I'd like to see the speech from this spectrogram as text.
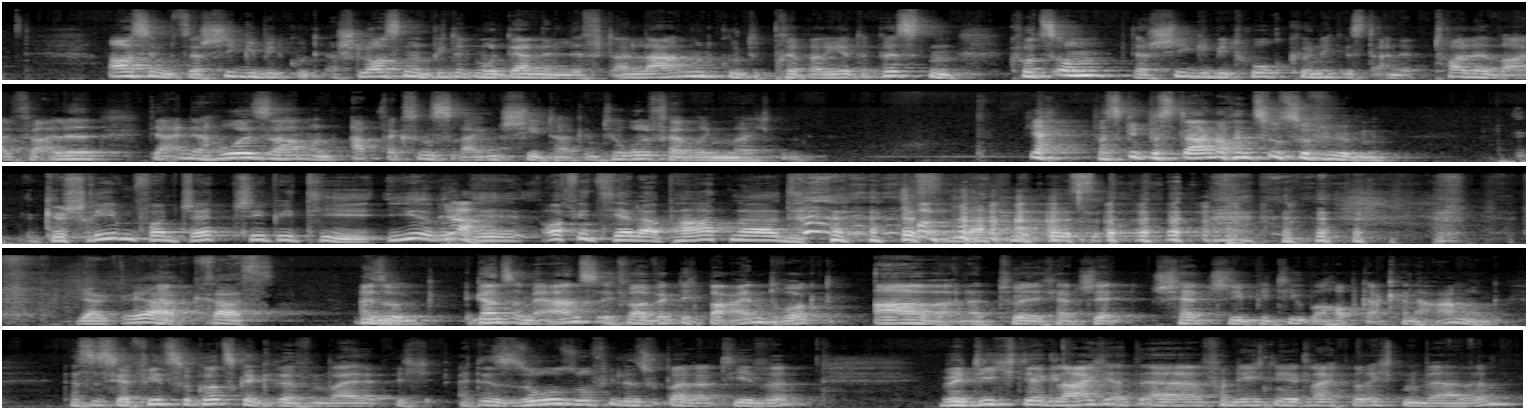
Außerdem ist das Skigebiet gut erschlossen und bietet moderne Liftanlagen und gut präparierte Pisten. Kurzum, das Skigebiet Hochkönig ist eine tolle Wahl für alle, die einen erholsamen und abwechslungsreichen Skitag in Tirol verbringen möchten. Ja, was gibt es da noch hinzuzufügen? Geschrieben von JetGPT, Ihr Ja. äh, offizieller Partner des Landes. Ja, ja, krass. Also ganz im Ernst, ich war wirklich beeindruckt, aber natürlich hat Chat- ChatGPT überhaupt gar keine Ahnung. Das ist ja viel zu kurz gegriffen, weil ich hatte so, so viele Superlative, über die ich dir gleich, äh, von denen ich dir gleich berichten werde.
